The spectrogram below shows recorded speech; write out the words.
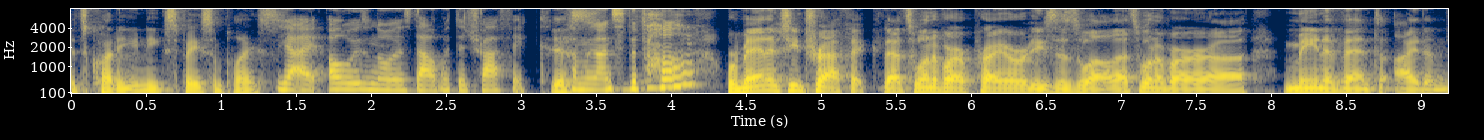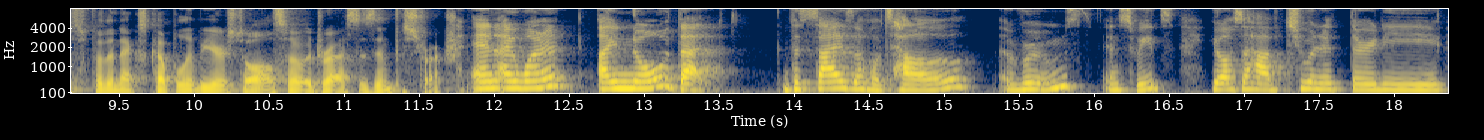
it's quite a unique space and place. Yeah, I always notice that with the traffic yes. coming onto the Palm. We're managing traffic. That's one of our priorities as well. That's one of our uh, main event items for the next couple of years to also address is infrastructure. And I wanted, I know that the size of hotel rooms and suites, you also have 230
